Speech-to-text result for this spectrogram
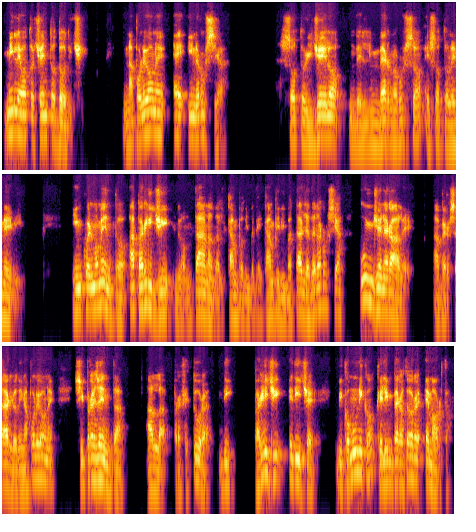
1812. Napoleone è in Russia sotto il gelo dell'inverno russo e sotto le nevi. In quel momento a Parigi, lontana dal campo di, dai campi di battaglia della Russia, un generale avversario di Napoleone si presenta alla prefettura di Parigi e dice vi comunico che l'imperatore è morto.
